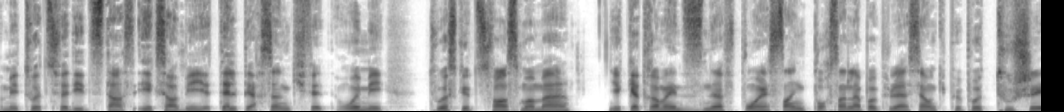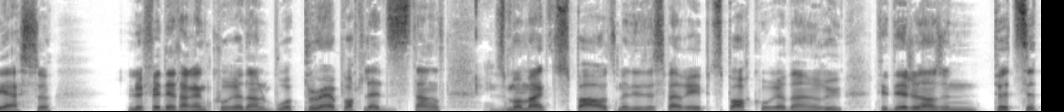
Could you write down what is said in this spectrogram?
mais toi, tu fais des distances X, ah, mais il y a telle personne qui fait, oui, mais toi, ce que tu fais en ce moment, il y a 99,5% de la population qui peut pas toucher à ça. Le fait d'être en train de courir dans le bois, peu importe la distance. Du moment que tu pars, tu mets des espadrilles puis tu pars courir dans la rue, t'es déjà dans une petite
